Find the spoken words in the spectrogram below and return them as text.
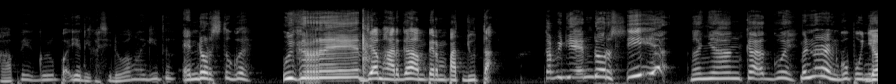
apa ya gue lupa. Ya dikasih doang lagi tuh. Endorse tuh gue. Wih keren. Jam harga hampir 4 juta. Tapi di endorse. Iya, Nggak nyangka gue. beneran gue Jam punya.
